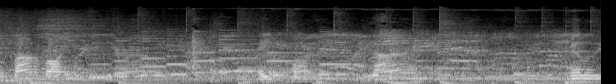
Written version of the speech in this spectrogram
The final volume will be around 8.9 milliliters.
